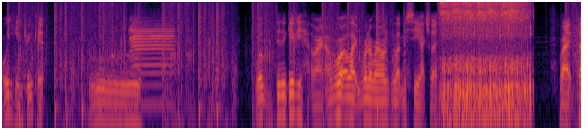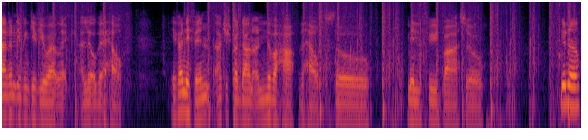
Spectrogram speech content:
oh, you can drink it. Ooh. Well, did it give you? Alright, I want to like run around. Let me see actually. Right, that didn't even give you uh, like a little bit of health. If anything, I've just got down another half of the health, so I'm in the food bar, so you know.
